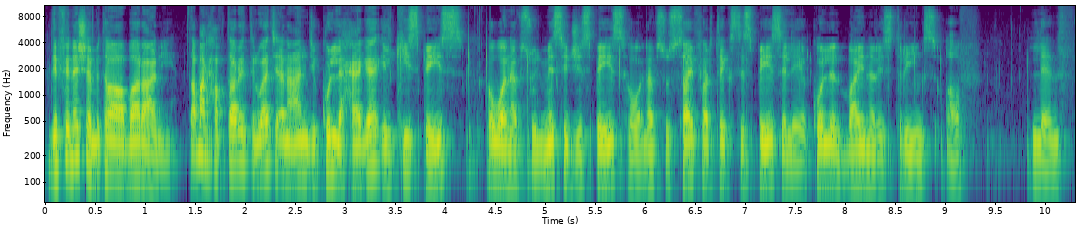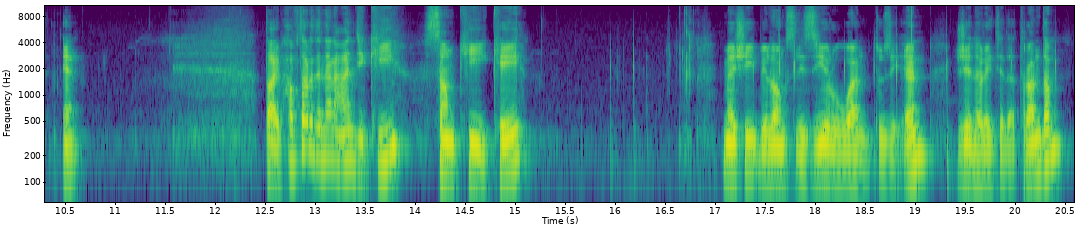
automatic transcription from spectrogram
ال definition بتاعه عبارة عن إيه؟ طبعا هفترض دلوقتي أنا عندي كل حاجة ال key space هو نفسه ال message space هو نفسه ال cipher text space اللي هي كل ال binary strings of length n. طيب هفترض إن أنا عندي key some key k ماشي belongs ل 0 1 to the n generated at random.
